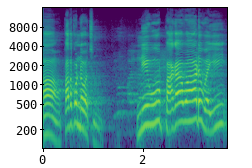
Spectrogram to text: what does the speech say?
ఆ, నీవు పగవాడువై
